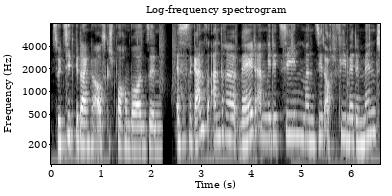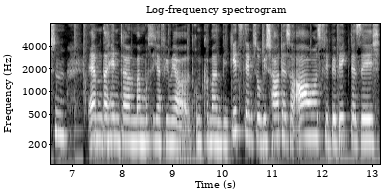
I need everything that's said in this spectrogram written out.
Suizidgedanken ausgesprochen worden sind. Es ist eine ganz andere Welt an Medizin. Man sieht auch viel mehr den Menschen ähm, dahinter. Man muss sich ja viel mehr drum kümmern, wie geht's dem so, wie schaut er so aus, wie bewegt er sich.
